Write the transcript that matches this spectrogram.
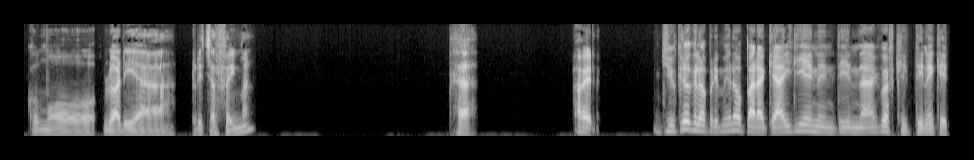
como lo haría Richard Feynman? A ver, yo creo que lo primero para que alguien entienda algo es que tiene que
